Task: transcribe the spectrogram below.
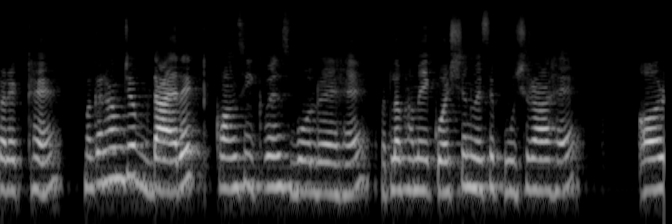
करेक्ट है। मगर हम जब डायरेक्ट कॉन्सिक्वेंस बोल रहे हैं मतलब हमें क्वेश्चन वैसे पूछ रहा है और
